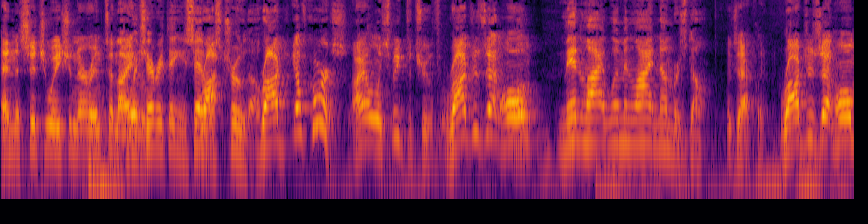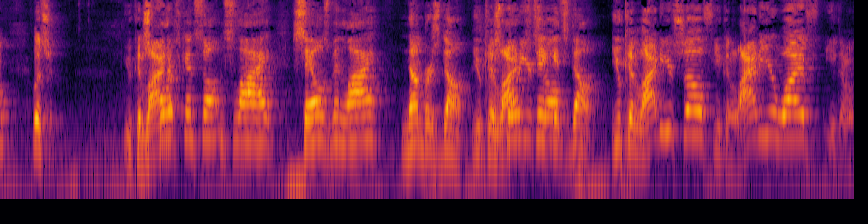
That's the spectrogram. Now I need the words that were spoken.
And the situation they're in tonight. Mm-hmm. Which everything you said was true, though. Rod, of course. I only speak the truth. Rodgers at home. Men lie, women lie, numbers don't. Exactly. Rodgers at home. Listen, you can lie Sports consultants lie, salesmen lie, numbers don't. you can Sports lie to yourself. tickets don't. You can lie to yourself. You can lie to your wife. You can.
